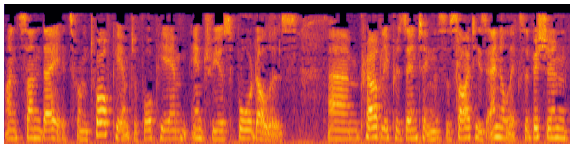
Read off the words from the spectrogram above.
On Sunday it's from 12 p.m. to 4 p.m. Entry is four dollars. Um, proudly presenting the Society's annual exhibition.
